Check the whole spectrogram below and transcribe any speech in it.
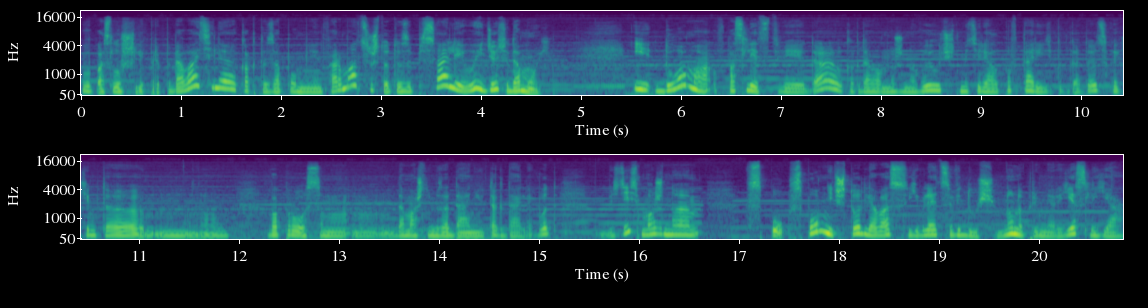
вы послушали преподавателя, как-то запомнили информацию, что-то записали, и вы идете домой. И дома впоследствии, да, когда вам нужно выучить материал, повторить, подготовиться к каким-то вопросам, домашним заданию и так далее. Вот здесь можно вспомнить, что для вас является ведущим. Ну, например, если я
